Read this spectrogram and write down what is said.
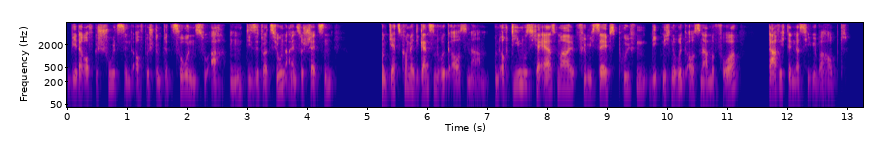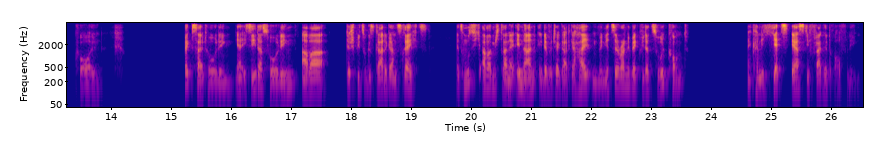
wir darauf geschult sind, auf bestimmte Zonen zu achten, die Situation einzuschätzen. Und jetzt kommen ja die ganzen Rückausnahmen. Und auch die muss ich ja erstmal für mich selbst prüfen, liegt nicht eine Rückausnahme vor? Darf ich denn das hier überhaupt callen? Backside Holding. Ja, ich sehe das Holding, aber der Spielzug ist gerade ganz rechts. Jetzt muss ich aber mich daran erinnern, der wird ja gerade gehalten. Wenn jetzt der Running Back wieder zurückkommt, dann kann ich jetzt erst die Flagge drauflegen.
